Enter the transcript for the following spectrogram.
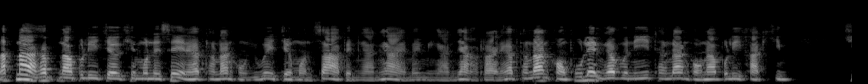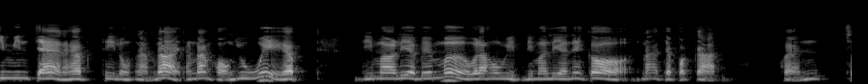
นัดหน้าครับนาโปลีเจอเคมโมเนเซ่นะครับ ทางด้านของยูเว่เจอมอนซาเป็นงานง่าย ไม่มีงานยากอะไรนะครับ ทางด้านของผู้เล่นครับวันนี้ทางด้านของนาโปลีขาดคิมคิมมินแจนะครับที่ลงสนามได้ ทางด้านของยูเว่ครับ ดิมาเรียเบเมอร์เวลาโฮวิดดิมาเรียเนี่ยก็น่าจะประกาศแขวนส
